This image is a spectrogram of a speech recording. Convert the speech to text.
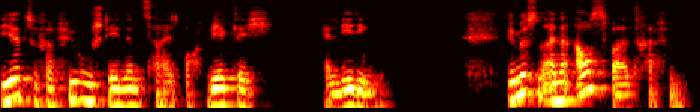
dir zur Verfügung stehenden Zeit auch wirklich erledigen. Wir müssen eine Auswahl treffen,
